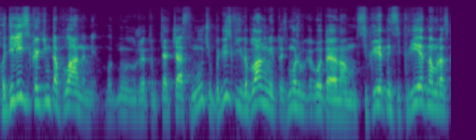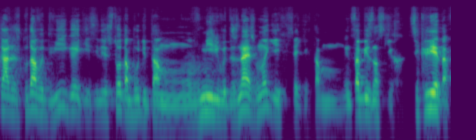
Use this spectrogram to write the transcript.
Поделитесь какими-то планами. Вот мы уже там час мучим. Поделитесь какими-то планами. То есть, может быть, какой-то нам секретный секрет нам расскажешь, куда вы двигаетесь, или что-то будет там в мире. Вы ты знаешь многих всяких там инфобизнесских секретов.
